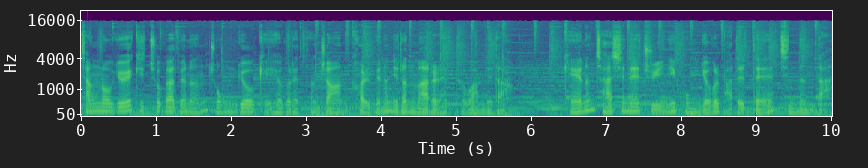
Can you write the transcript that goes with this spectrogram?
장로교의 기초가 되는 종교 개혁을 했던 존 칼빈은 이런 말을 했다고 합니다. 개는 자신의 주인이 공격을 받을 때 짖는다.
